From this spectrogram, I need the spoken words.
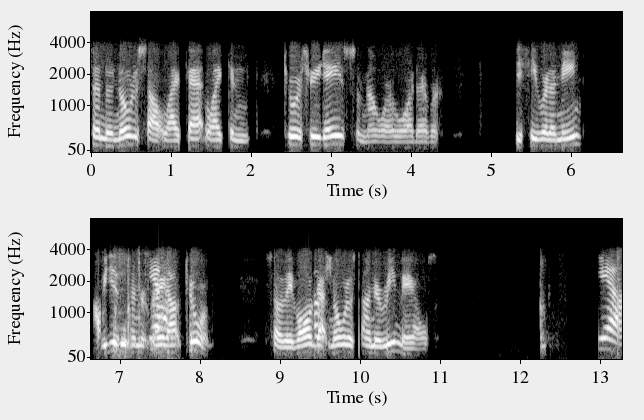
send a notice out like that, like in two or three days from now or whatever. You see what I mean? We just send it right out to them, so they've all got Okay. notice on their emails. Yeah.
